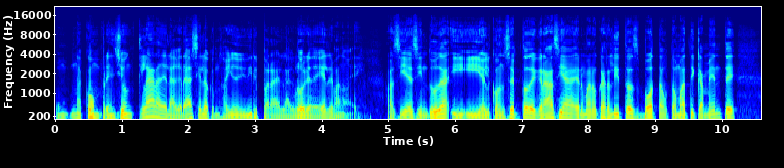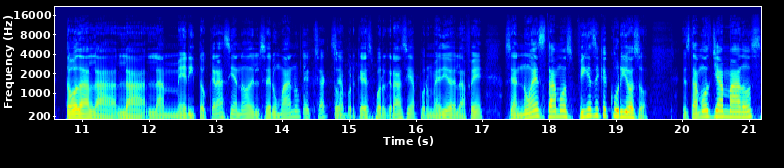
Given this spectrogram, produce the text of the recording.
Un- una comprensión clara de la gracia es lo que nos ayuda a vivir para la gloria de Él, hermano Eddie. Así es, sin duda. Y, y el concepto de gracia, hermano Carlitos, bota automáticamente toda la, la- la meritocracia ¿no? del ser humano. Exacto. O sea, porque es por gracia, por medio de la fe. O sea, no estamos, fíjese qué curioso, estamos llamados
